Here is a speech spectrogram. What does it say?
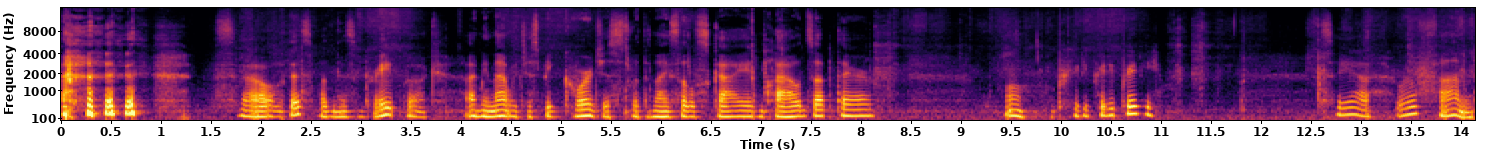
so this one is a great book. I mean, that would just be gorgeous with a nice little sky and clouds up there. Oh, pretty, pretty, pretty. So yeah, real fun.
